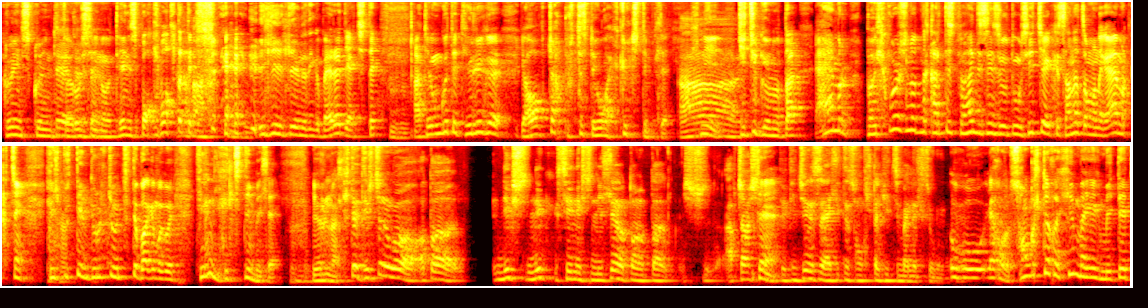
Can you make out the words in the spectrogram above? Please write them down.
green screen зориулсан нөгөө теннис бол болтой тийм. Илийн илийн юмнууд ингээ бариад яачдаг. А тэгэнгүүтээ тэрийг явж явах процесс юугаа эхлүүлчихсэн юм лээ. Эхний жижиг юмудаа амар болох version-ууд нэг гардаг behind the scenes үүдэн CGI гэх санаа зам нэг амар гачин хэлбэртэй юм дөрүлж үздэг баг юм баг. Тэр нь эхэлчихсэн юм байлээ. Ер нь бол. Гэтэ тэр чинь нөгөө одоо нэг нэг сценийг чинь нэлээд одоо одоо авч байгаа шүү. Тэгээ тэнцэнээс аль хэдийн сонголтоо хийсэн байна л гэсэн үг юм. Үгүй яг гоо сонголтынхоо хэм маягийг мэдээд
